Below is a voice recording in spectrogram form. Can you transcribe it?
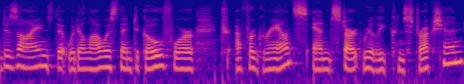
designs that would allow us then to go for uh, for grants and start really construction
